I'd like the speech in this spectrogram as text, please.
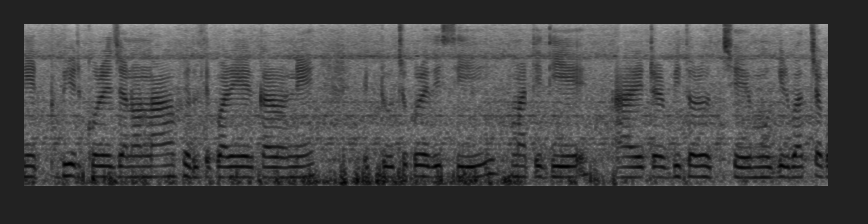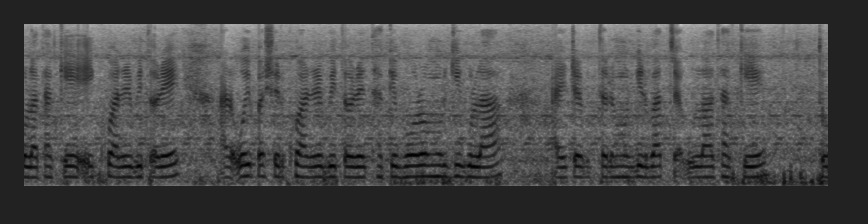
নেট ভিড় করে যেন না ফেলতে পারে, এর কারণে একটু উঁচু করে দিছি মাটি দিয়ে। আর এটার ভিতরে হচ্ছে মুরগির বাচ্চাগুলা থাকে, এই খোয়ারের ভিতরে। আর ওই পাশের খোয়ারের ভিতরে থাকে বড় মুরগিগুলা। আর এটার ভিতরে মুরগির বাচ্চাগুলা থাকে। তো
